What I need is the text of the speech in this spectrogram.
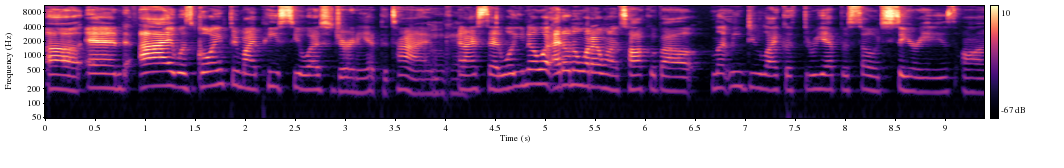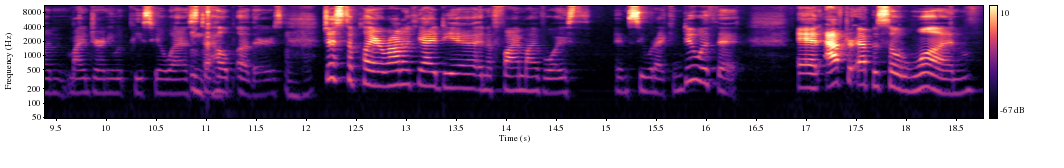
Uh, and I was going through my PCOS journey at the time. Okay. And I said, well, you know what? I don't know what I want to talk about. Let me do like a three episode series on my journey with PCOS okay. to help others, mm-hmm. just to play around with the idea and to find my voice and see what I can do with it. And after episode one,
